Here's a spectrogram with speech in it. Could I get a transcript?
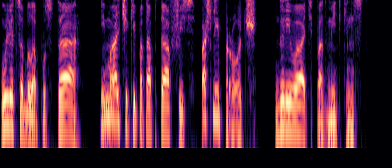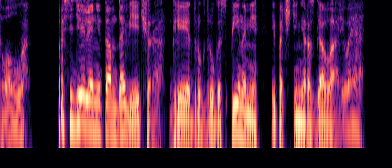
Улица была пуста, и мальчики, потоптавшись, пошли прочь, горевать под Митькин стол. Просидели они там до вечера, грея друг друга спинами и почти не разговаривая.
